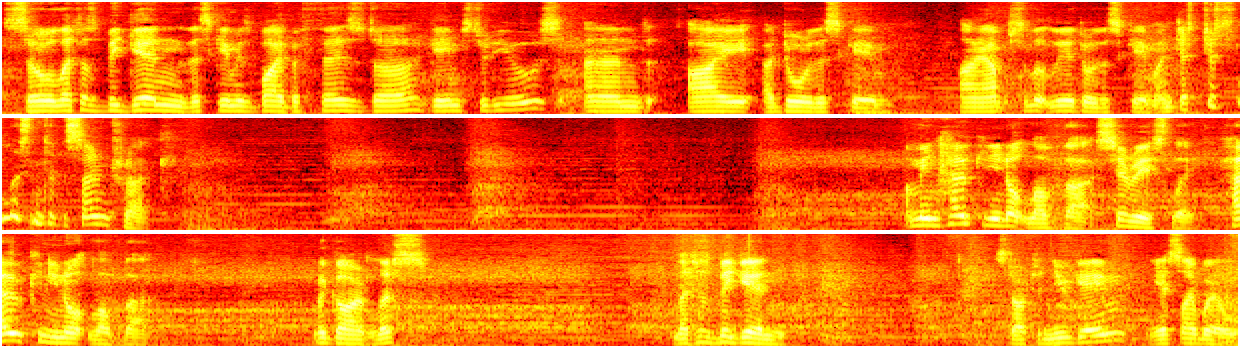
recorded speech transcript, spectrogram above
So let us begin. This game is by Bethesda Game Studios, and I adore this game. I absolutely adore this game, and just just listen to the soundtrack. I mean, how can you not love that? Seriously, how can you not love that? Regardless, let us begin. Start a new game? Yes, I will.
